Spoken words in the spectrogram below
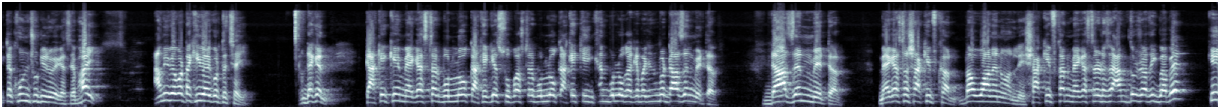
একটা খুনছুটি রয়ে গেছে। ভাই, আমি ব্যাপারটা কীভাবে করতে চাই। দেখেন, কাকে কে মেগাস্টার বলল, কাকে কে সুপারস্টার বলল, কাকে কিং খান বলল, কাকে বাজান বলল doesn't matter doesn't matter megastar Shakib Khan the one and only Shakib Khan megastar হচ্ছে আন্তর্জাতিকভাবে কি?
